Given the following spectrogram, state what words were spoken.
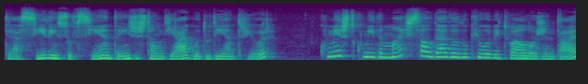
Terá sido insuficiente a ingestão de água do dia anterior? Comeste comida mais salgada do que o habitual ao jantar?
